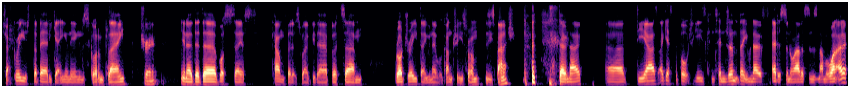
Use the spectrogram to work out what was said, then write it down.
Jack Grealish are barely getting in the England squad and playing. True. You know the the what's to say? Kalvin Phillips won't be there, but um, Rodri, don't even know what country he's from. Is he Spanish? don't know. Uh, Dias, I guess the Portuguese contingent. Don't even know if Ederson or Alisson's number one. I don't.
